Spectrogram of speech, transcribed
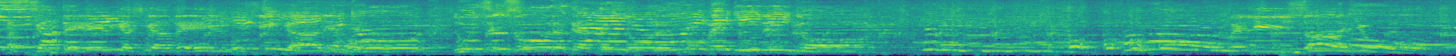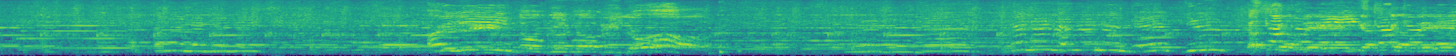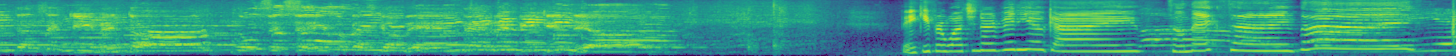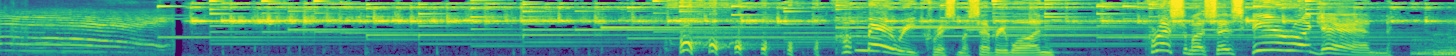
Cascabel, cascabel, música de amor, Thank you for watching our video, guys. Till next time. Bye. Yay! Merry Christmas, everyone! Christmas is here again!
